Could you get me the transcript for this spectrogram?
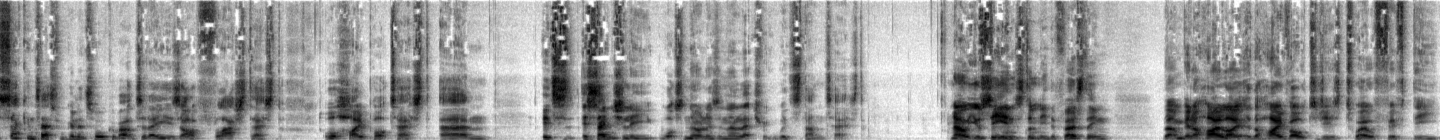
The second test we're going to talk about today is our flash test or HIPOT test. Um, it's essentially what's known as an electric withstand test. Now you'll see instantly the first thing that I'm going to highlight are the high voltages 1250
